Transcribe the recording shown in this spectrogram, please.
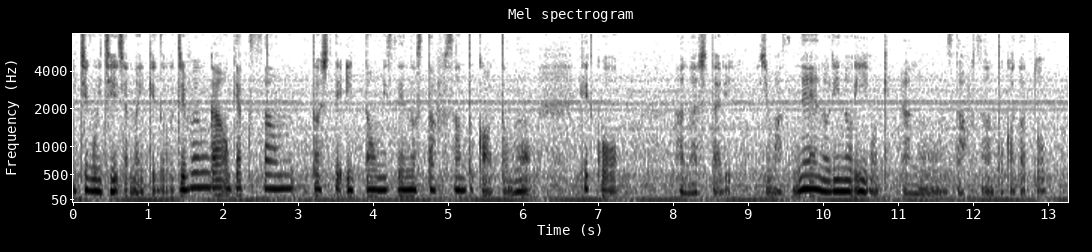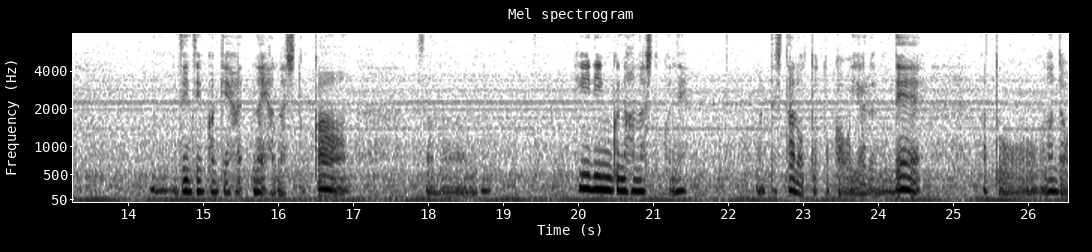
一期一会じゃないけど自分がお客さんとして行ったお店のスタッフさんとかとも結構話したりしますね。ノリのいいおあのスタッフさんとかだと、うん、全然関係ない話とか。そのヒーリングの話とかね。私タロットとかをやるのであとなんだろ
